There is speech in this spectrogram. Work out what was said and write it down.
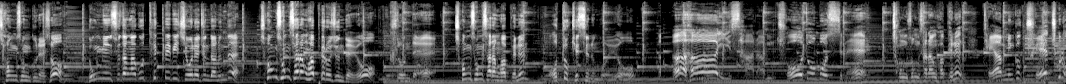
청송군에서 농민 수당하고 택배비 지원해 준다는데 청송사랑 화폐로 준대요. 그런데 청송사랑 화폐는 어떻게 쓰는 거예요? 아하 이 사람 저도 못 쓰네. 청송사랑 화폐는 대한민국 최초로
